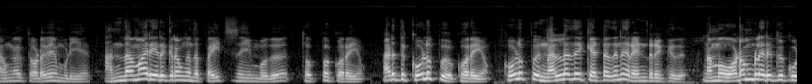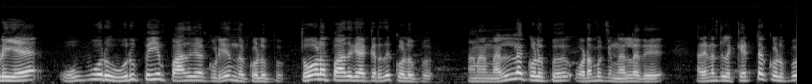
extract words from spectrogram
அவங்களுக்கு தொடவே முடியாது. அந்த மாதிரி இருக்கிறவங்க இந்த பயிற்சி செய்யும்போது தொப்பை குறையும். அடுத்து கொழுப்பு குறையும். கொழுப்பு நல்லது கெட்டதுன்னு ரெண்டு இருக்குது. நம்ம உடம்புல இருக்கக்கூடிய ஒவ்வொரு உறுப்பையும் பாதுகாக்கக்கூடிய இந்த கொழுப்பு. தோலை பாதுகாக்கிறது கொழுப்பு. ஆனால் நல்ல கொழுப்பு உடம்புக்கு நல்லது. அதே நேரத்தில் கெட்ட கொழுப்பு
